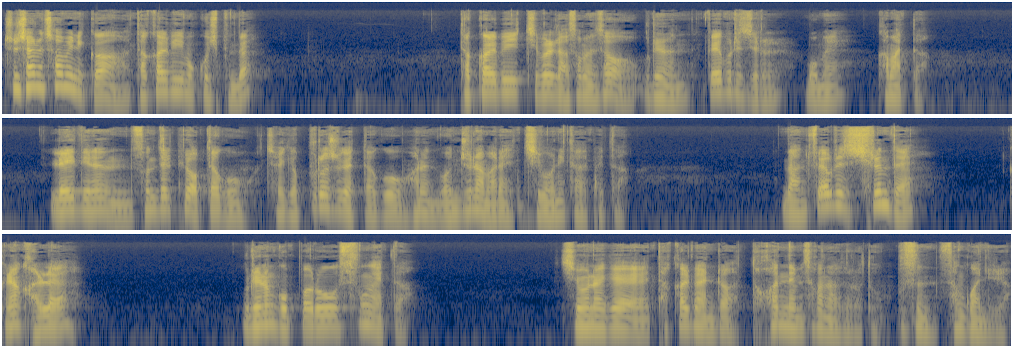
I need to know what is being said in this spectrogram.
춘천은 처음이니까 닭갈비 먹고 싶은데? 닭갈비 집을 나서면서 우리는 페브리즈를 몸에 감았다. 레이디는 손댈 필요 없다고 자기가 뿌려주겠다고 하는 원준의 말에 지원이 대답했다. 난 페브리즈 싫은데? 그냥 갈래. 우리는 곧바로 수긍했다. 지원에게 닭갈비 아니라 더한 냄새가 나더라도 무슨 상관이랴.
